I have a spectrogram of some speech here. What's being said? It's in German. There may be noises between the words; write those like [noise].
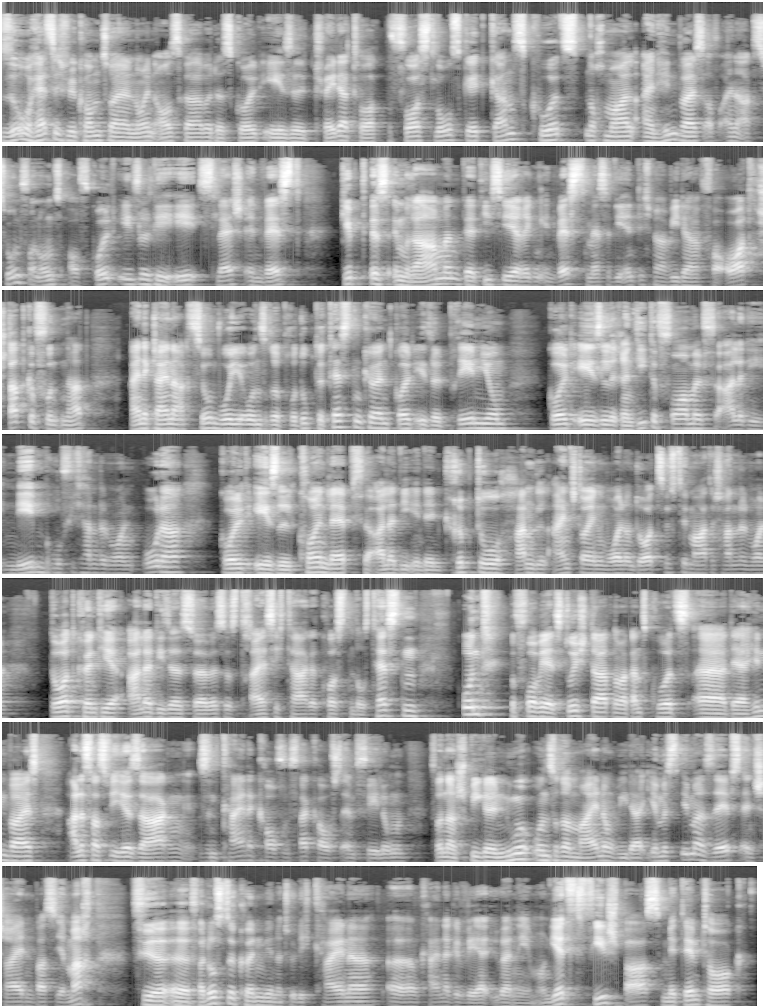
So, herzlich willkommen zu einer neuen Ausgabe des Goldesel Trader Talk. Bevor es losgeht, ganz kurz nochmal ein Hinweis auf eine Aktion von uns auf goldesel.de slash invest gibt es im Rahmen der diesjährigen Investmesse, die endlich mal wieder vor Ort stattgefunden hat, eine kleine Aktion, wo ihr unsere Produkte testen könnt. Goldesel Premium, Goldesel Renditeformel für alle, die nebenberuflich handeln wollen oder Goldesel CoinLab für alle, die in den Kryptohandel einsteigen wollen und dort systematisch handeln wollen. Dort könnt ihr alle diese Services 30 Tage kostenlos testen. Und bevor wir jetzt durchstarten, nochmal ganz kurz äh, der Hinweis. Alles, was wir hier sagen, sind keine Kauf- und Verkaufsempfehlungen, sondern spiegeln nur unsere Meinung wider. Ihr müsst immer selbst entscheiden, was ihr macht. Für äh, Verluste können wir natürlich keine, äh, keine Gewähr übernehmen. Und jetzt viel Spaß mit dem Talk.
